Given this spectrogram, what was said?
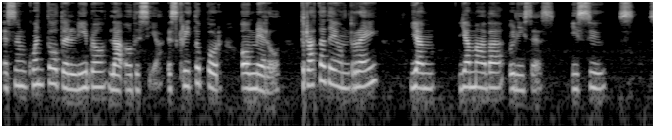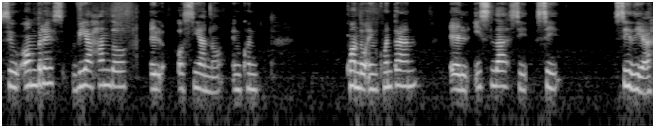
es un cuento del libro La Odisea, escrito por Homero. Trata de un rey llamado Ulises y sus hombres viajando el océano cuando encuentran el isla Sicilia.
